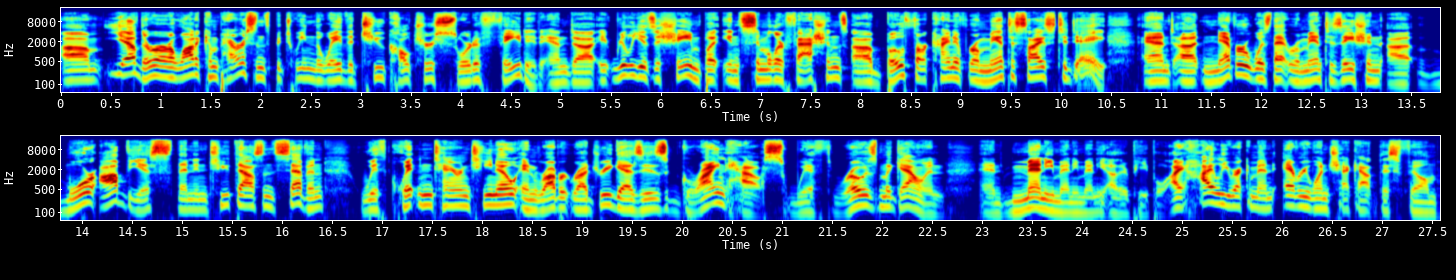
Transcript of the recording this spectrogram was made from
Um, yeah, there are a lot of comparisons between the way the two cultures sort of faded, and uh, it really is a shame, but in similar fashions, uh, both are kind of romanticized today, and uh, never never was that romanticization uh, more obvious than in 2007 with Quentin Tarantino and Robert Rodriguez's Grindhouse with Rose McGowan and many, many, many other people. I highly recommend everyone check out this film.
